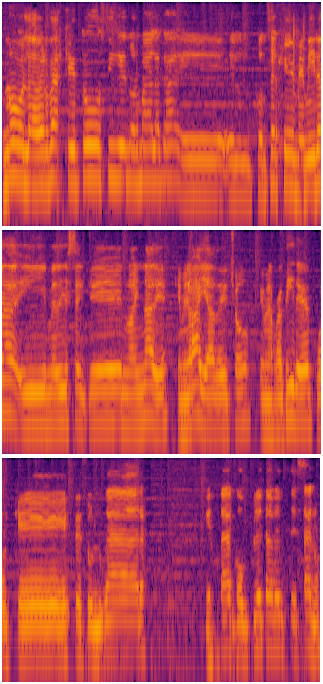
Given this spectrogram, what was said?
no, la verdad es que todo sigue normal acá. eh, el conserje me mira y me dice que no hay nadie, que me vaya, de hecho, que me retire, porque este es un lugar que está completamente sano.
